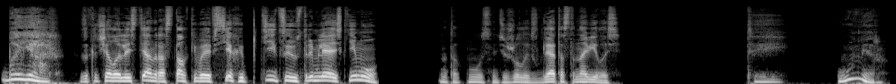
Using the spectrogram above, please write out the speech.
«Бояр!» — закричала Листян, расталкивая всех и птицей устремляясь к нему. натолкнулась на тяжелый взгляд, остановилась. «Ты умер?»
